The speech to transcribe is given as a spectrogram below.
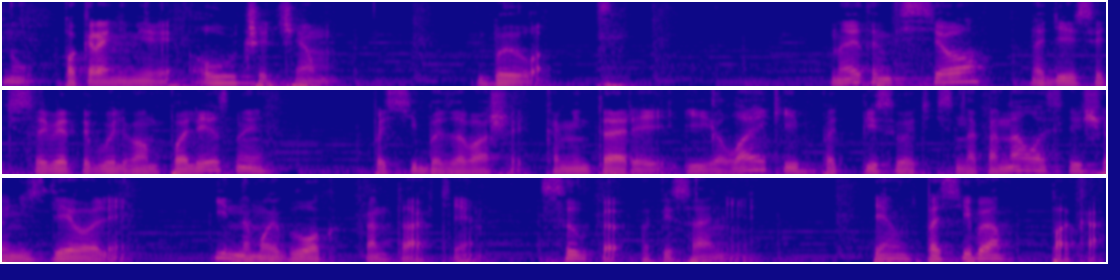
ну, по крайней мере, лучше, чем было. На этом все. Надеюсь, эти советы были вам полезны. Спасибо за ваши комментарии и лайки. Подписывайтесь на канал, если еще не сделали. И на мой блог ВКонтакте. Ссылка в описании. Всем спасибо, пока.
